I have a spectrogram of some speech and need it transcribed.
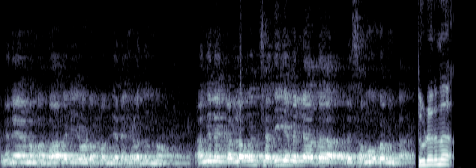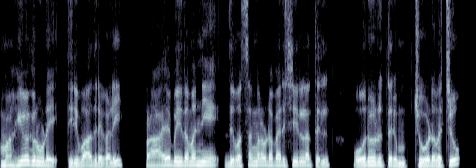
അങ്ങനെയാണ് മഹാബലിയോടൊപ്പം ജനങ്ങൾ നിന്നു. അങ്ങനെ കള്ളവും ചതിയുമില്ലാത്ത ഒരു സമൂഹമുണ്ടായി. തുടർന്ന് മഹിളകളുടെ തിരുവാതിരകളി പ്രായഭേദമന്യേ ദിവസങ്ങളുടെ പരിശീലനത്തിൽ ഓരോരുത്തരും ചുവടുവച്ചു.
